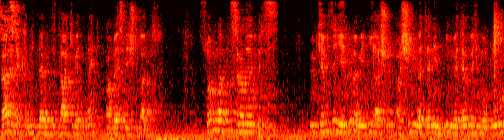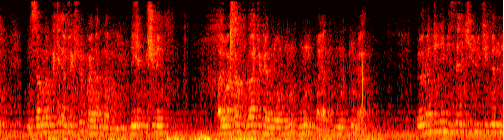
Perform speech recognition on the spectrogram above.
sadece kliniklerinizi takip etmek abesle iştigaldir. Sorunlarımızı sıralayabiliriz. Ülkemizde yerli ve milli aşı, aşı üretenin bir veteriner hekim olduğu insanlardaki enfeksiyon kaynaklarının yüzde yetmişinin hayvansal gıda kökenli olduğunu unutmayalım, unutturmayalım. Öğrenciliğimizde 200-250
